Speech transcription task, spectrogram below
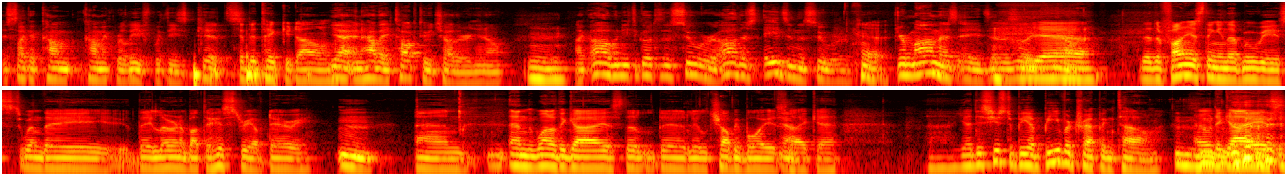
it's like a com- comic relief with these kids. did they take you down? Yeah, and how they talk to each other, you know, Mm. like oh, we need to go to the sewer. Oh, there's AIDS in the sewer. Your mom has AIDS. And it's like, you yeah. know, The, the funniest thing in that movie is when they they learn about the history of Derry, mm, and and one of the guys, the the little chubby boy, is Yeah. like, uh, uh, "Yeah, this used to be a beaver trapping town," Mm-hmm. and the guy is,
